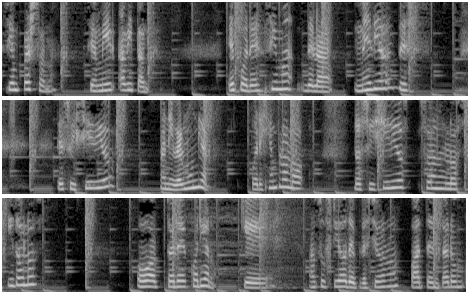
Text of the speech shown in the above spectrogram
100 personas, 100.000 habitantes. Es por encima de la media de, de suicidio a nivel mundial. Por ejemplo, los suicidios son los ídolos o actores coreanos que han sufrido depresión o atentaron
